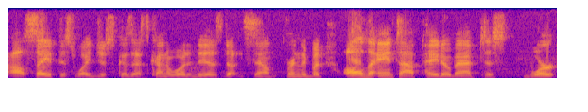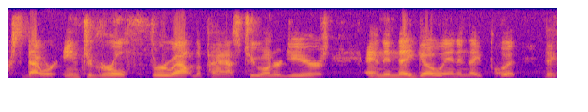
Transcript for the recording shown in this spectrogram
I'll say it this way just because that's kind of what it is. Doesn't sound friendly, but all the anti-Paedo Baptist works that were integral throughout the past 200 years, and then they go in and they put the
